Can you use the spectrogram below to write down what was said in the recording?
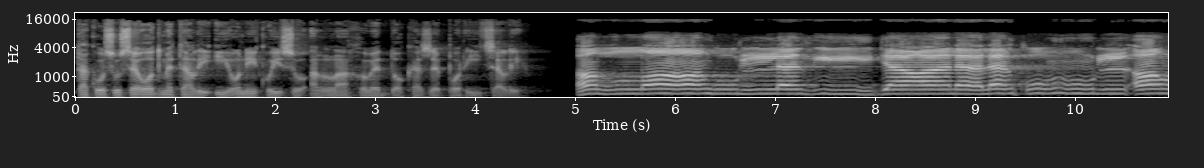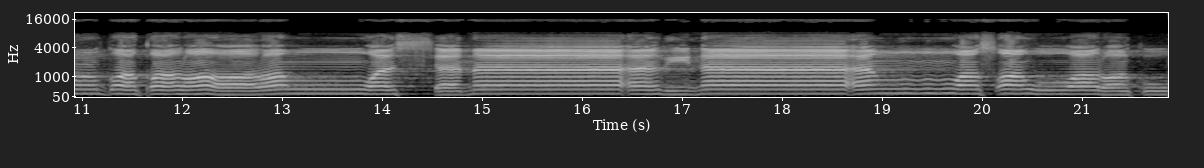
Tako su se odmetali i oni koji su Allahove dokaze poricali. الله الذي جعل لكم الأرض قرارا والسماء بناء وصوركم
